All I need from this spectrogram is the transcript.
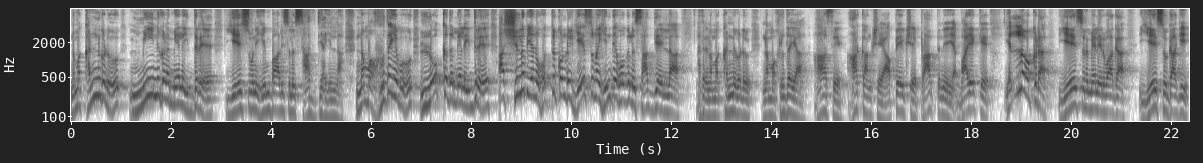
ನಮ್ಮ ಕಣ್ಣುಗಳು ಮೀನುಗಳ ಮೇಲೆ ಇದ್ದರೆ ಯೇಸುವನ್ನು ಹಿಂಬಾಲಿಸಲು ಸಾಧ್ಯ ಇಲ್ಲ. ನಮ್ಮ ಹೃದಯವು ಲೋಕದ ಮೇಲೆ ಇದ್ದರೆ ಆ ಶಿಲುಬೆಯನ್ನು ಹೊತ್ತುಕೊಂಡು ಯೇಸುನ ಹಿಂದೆ ಹೋಗಲು ಸಾಧ್ಯ ಇಲ್ಲ. ಆದರೆ ನಮ್ಮ ಕಣ್ಣುಗಳು, ನಮ್ಮ ಹೃದಯ, ಆಸೆ, ಆಕಾಂಕ್ಷೆ, ಅಪೇಕ್ಷೆ, ಪ್ರಾರ್ಥನೆ, ಬಾಯಕ್ಕೆ ಎಲ್ಲವೂ ಕೂಡ ಯೇಸುನ ಮೇಲೆ ಇರುವಾಗ ಯೇಸುಗಾಗಿ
